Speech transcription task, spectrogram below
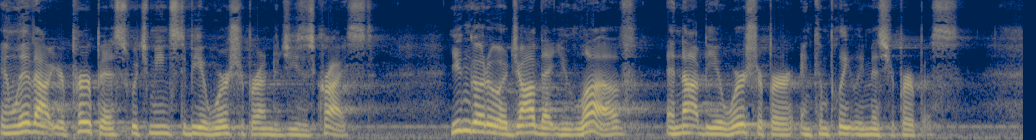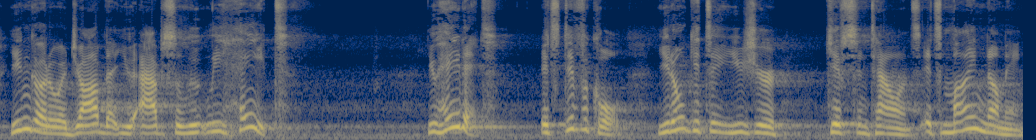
and live out your purpose, which means to be a worshiper unto Jesus Christ. You can go to a job that you love and not be a worshiper and completely miss your purpose. You can go to a job that you absolutely hate. You hate it. It's difficult. You don't get to use your gifts and talents. It's mind numbing.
